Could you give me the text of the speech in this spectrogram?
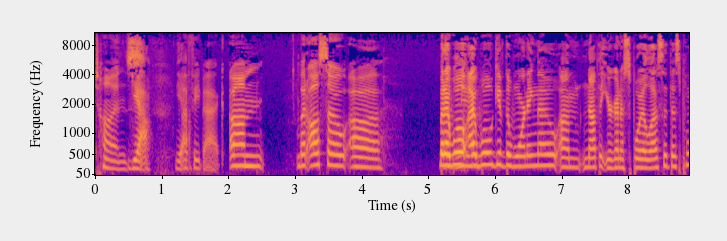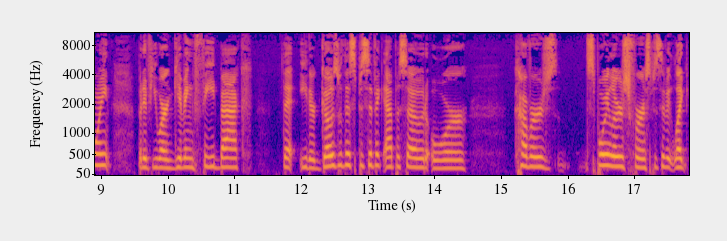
tons. Yeah, yeah. feedback. Um, but also, uh, But I will I will give the warning though, um, not that you're going to spoil us at this point, but if you are giving feedback that either goes with a specific episode or covers spoilers for a specific like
